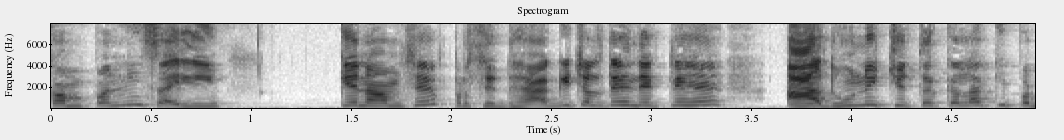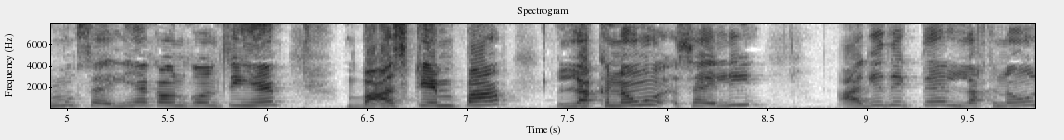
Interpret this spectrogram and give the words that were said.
कंपनी शैली के नाम से प्रसिद्ध है। आगे चलते हैं, देखते हैं, आधुनिक चित्रकला की प्रमुख शैलियाँ कौन कौन सी हैं? बास्टेम्पा लखनऊ शैली। आगे देखते हैं, लखनऊ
